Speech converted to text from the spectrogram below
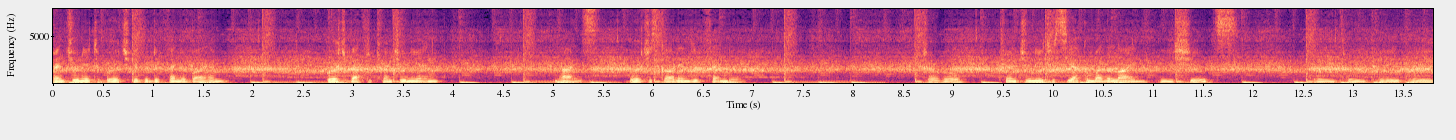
Trent Jr. to Birch with the defender by him. Birch back to Trent Jr. and nice. Birch is guarding the defender. Turbo. Trent Jr. to Siakam by the line. He shoots. Three, three, three, three.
